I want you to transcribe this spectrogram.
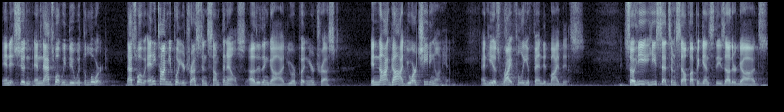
And it shouldn't. And that's what we do with the Lord. That's what, we, anytime you put your trust in something else other than God, you are putting your trust in not God. You are cheating on Him. And He is rightfully offended by this. So he, he sets himself up against these other gods.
